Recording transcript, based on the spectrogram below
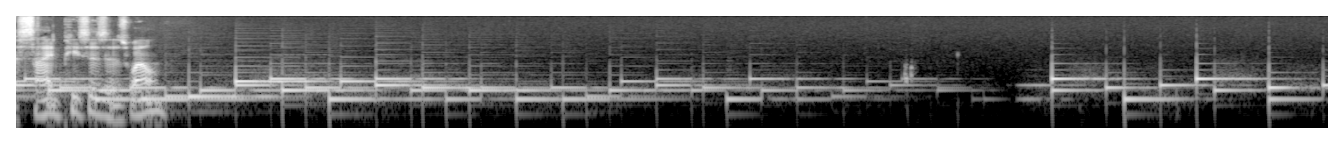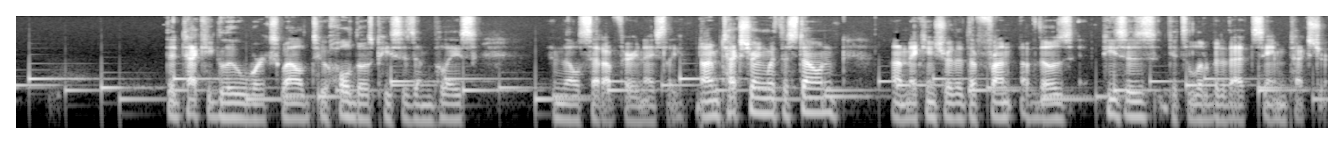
The side pieces as well. The tacky glue works well to hold those pieces in place and they'll set up very nicely. Now I'm texturing with the stone, I'm making sure that the front of those pieces gets a little bit of that same texture.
